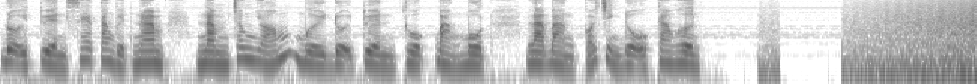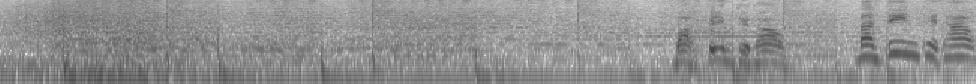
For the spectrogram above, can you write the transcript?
Đội tuyển xe tăng Việt Nam nằm trong nhóm 10 đội tuyển thuộc bảng 1 là bảng có trình độ cao hơn. Bản tin thể thao Bản tin thể thao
